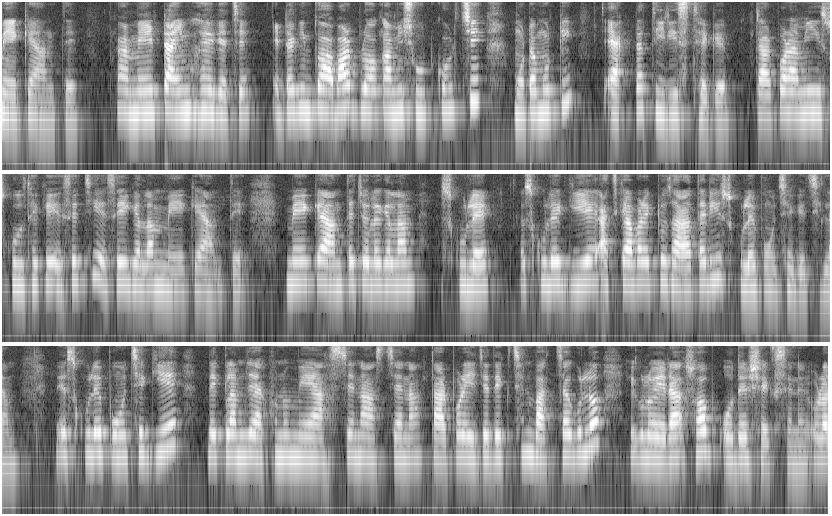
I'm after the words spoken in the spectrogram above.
মেয়েকে আনতে। আর মেয়ের টাইম হয়ে গেছে। এটা কিন্তু আবার ব্লগ আমি শ্যুট করছি মোটামুটি একটা তিরিশ থেকে। তারপর আমি স্কুল থেকে এসেছি, এসেই গেলাম মেয়েকে আনতে। মেয়েকে আনতে চলে গেলাম স্কুলে। স্কুলে গিয়ে আজকে আবার একটু তাড়াতাড়ি স্কুলে পৌঁছে গেছিলাম। স্কুলে পৌঁছে গিয়ে দেখলাম যে এখনও মেয়ে আসছে না আসছে না। তারপরে এই যে দেখছেন বাচ্চাগুলো, এগুলো এরা সব ওদের সেকশনের ওরা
